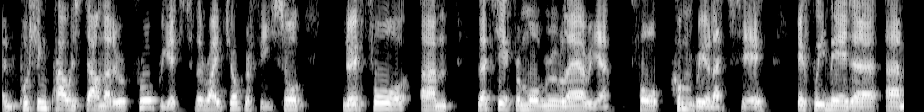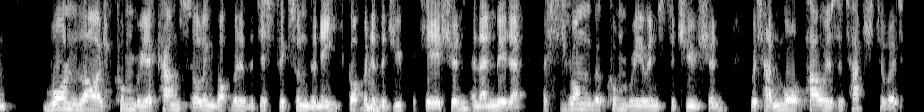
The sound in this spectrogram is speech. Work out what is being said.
and pushing powers down that are appropriate to the right geography. So, you know, for um, let's say for a more rural area, for Cumbria, let's say, if we made a um, one large Cumbria council and got rid of the districts underneath, got rid of the hmm. duplication, and then made a, a stronger Cumbria institution, which had more powers attached to it,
